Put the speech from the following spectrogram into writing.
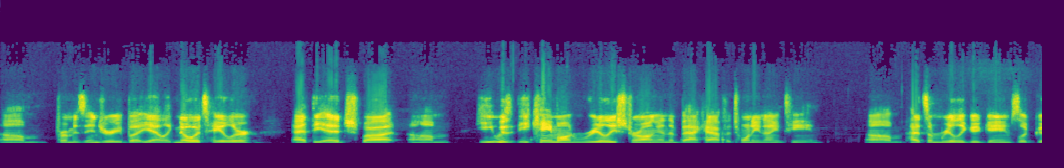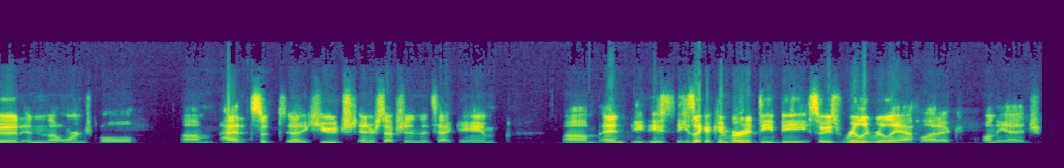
um, from his injury, but yeah, like Noah Taylor at the edge spot. Um, he was he came on really strong in the back half of 2019. Um, had some really good games, looked good in the Orange Bowl. Um, had a huge interception in the Tech game, um, and he's he's like a converted DB, so he's really really athletic on the edge,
